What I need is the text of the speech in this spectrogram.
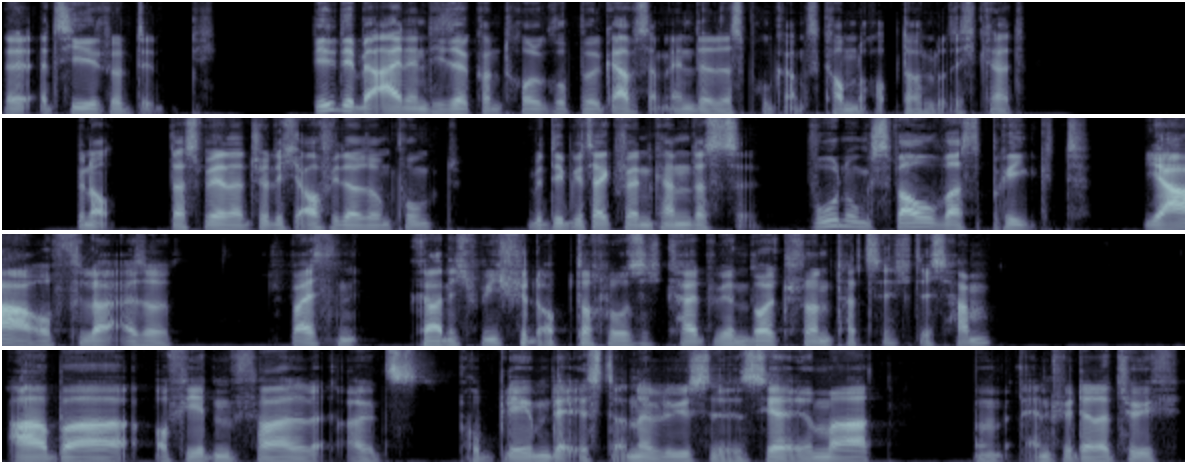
äh, erzielt. Und ich bilde mir ein, in dieser Kontrollgruppe gab es am Ende des Programms kaum noch Obdachlosigkeit. Genau. Das wäre natürlich auch wieder so ein Punkt, mit dem gezeigt werden kann, dass Wohnungsbau was bringt ja, auch vielleicht, also ich weiß gar nicht, wie viel Obdachlosigkeit wir in Deutschland tatsächlich haben. Aber auf jeden Fall als Problem der Ist-Analyse ist ja immer, ähm, entweder natürlich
